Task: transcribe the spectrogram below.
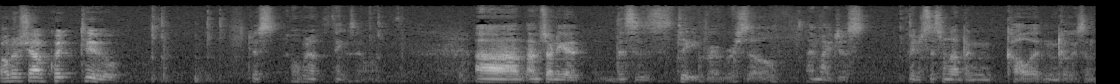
Photoshop quit too. Just open up the things I want. Um, I'm starting to get. This is taking forever, so I might just finish this one up and call it and go get some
